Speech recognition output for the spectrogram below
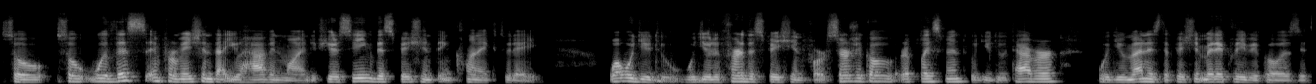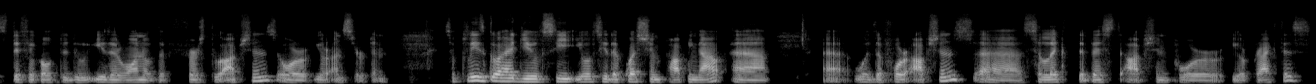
So, so with this information that you have in mind, if you're seeing this patient in clinic today, what would you do? Would you refer this patient for surgical replacement? Would you do TAVR? Would you manage the patient medically because it's difficult to do either one of the first two options or you're uncertain? So please go ahead. You'll see you'll see the question popping out uh, uh, with the four options. Uh, select the best option for your practice,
